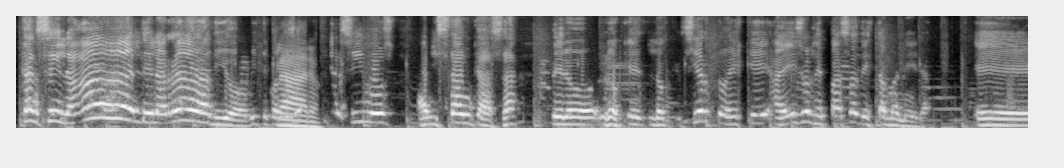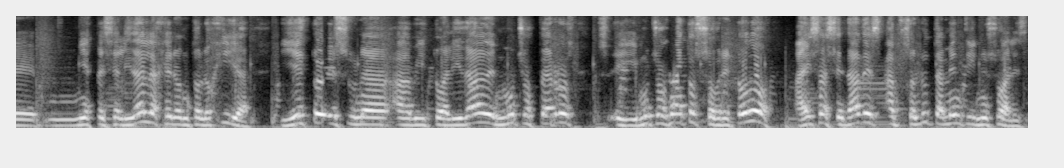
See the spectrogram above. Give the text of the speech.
cancela, ah, el de la radio, ¿viste? Cuando Claro. ya hacemos avisar en casa, pero lo que lo cierto es que a ellos les pasa de esta manera. Eh, mi especialidad es la gerontología y esto es una habitualidad en muchos perros y muchos gatos, sobre todo a esas edades absolutamente inusuales.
